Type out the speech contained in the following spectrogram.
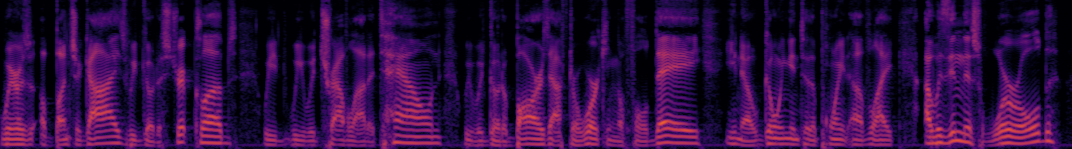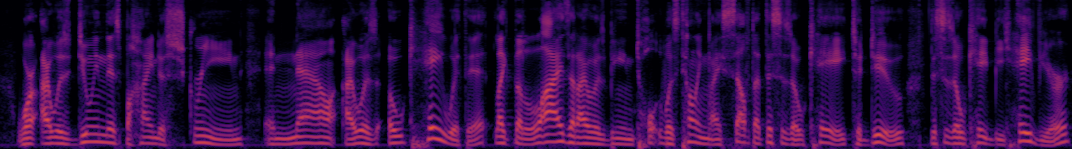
where it was a bunch of guys. We'd go to strip clubs. We we would travel out of town. We would go to bars after working a full day. You know, going into the point of like I was in this world where I was doing this behind a screen and now I was okay with it. Like the lies that I was being told was telling myself that this is okay to do, this is okay behavior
